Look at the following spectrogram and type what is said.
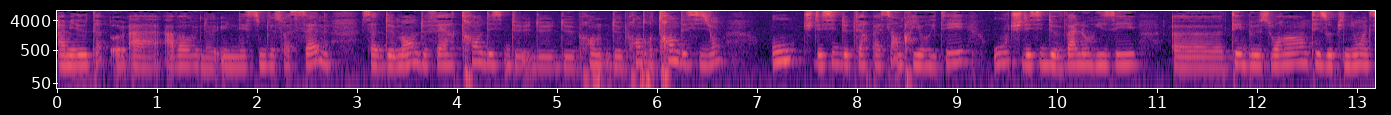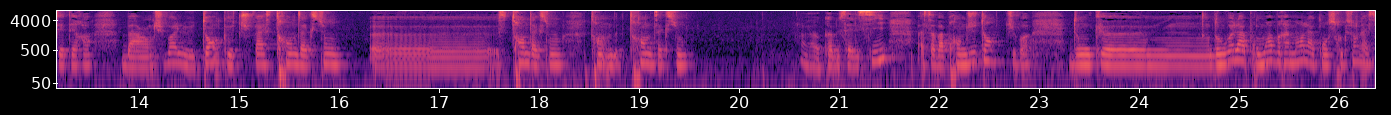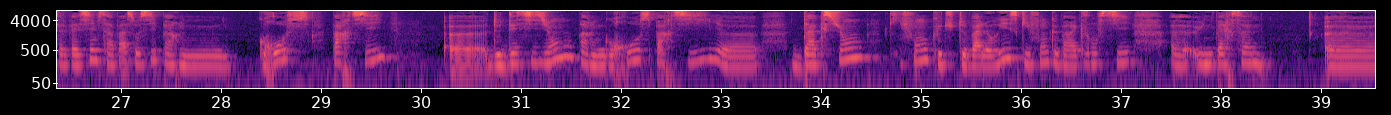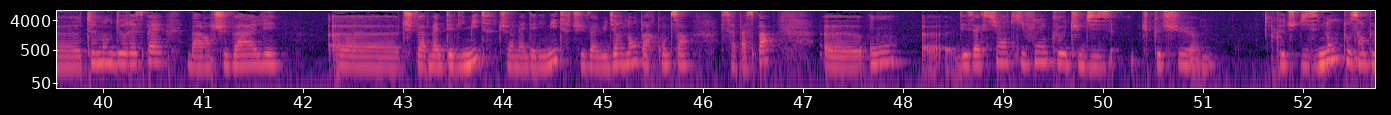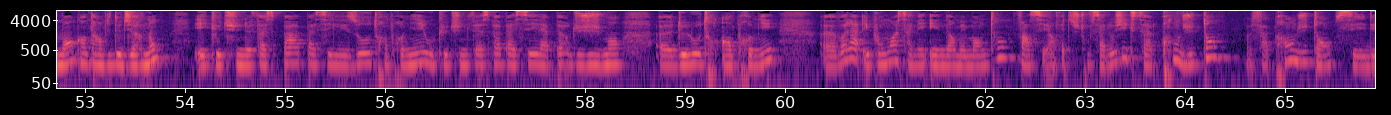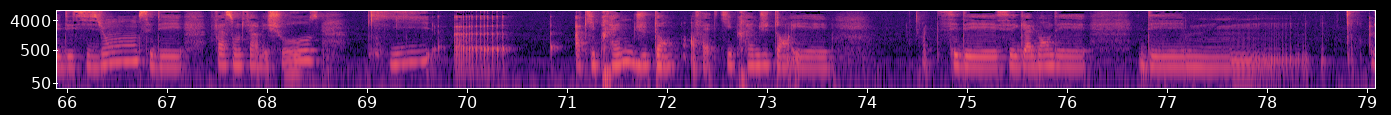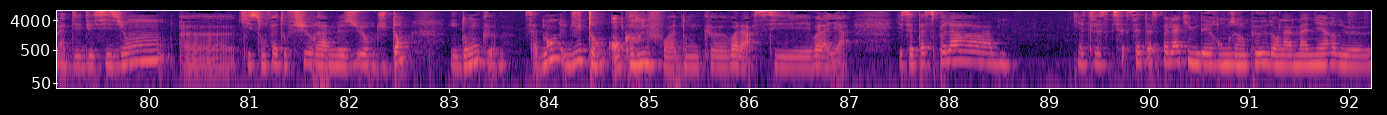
à avoir une, estime de soi saine, ça te demande de, faire 30 de, de, prendre, de prendre 30 décisions où tu décides de te faire passer en priorité, où tu décides de valoriser euh, tes besoins, tes opinions, etc. Ben, tu vois, le temps que tu fasses 30 actions, euh, 30 actions, 30, 30 actions euh, comme celle-ci, bah, ça va prendre du temps, tu vois. Donc, donc voilà, pour moi, vraiment, la construction de la self-esteem, ça passe aussi par une grosse partie euh, de décision par une grosse partie euh, d'actions qui font que tu te valorises, qui font que par exemple si euh, une personne te manque de respect, bah, tu vas aller, tu vas mettre des limites, tu vas mettre des limites, tu vas lui dire non par contre ça, ça passe pas, ou des actions qui font que tu dises que tu que tu dises non tout simplement quand tu as envie de dire non et que tu ne fasses pas passer les autres en premier ou que tu ne fasses pas passer la peur du jugement euh, de l'autre en premier. Euh, voilà, et pour moi ça met énormément de temps. Enfin, c'est en fait, je trouve ça logique, ça prend du temps. Ça prend du temps. C'est des décisions, c'est des façons de faire les choses qui, euh, qui prennent du temps, en fait, qui prennent du temps. Et c'est également des, des, hum, des décisions euh, qui sont faites au fur et à mesure du temps. Et donc, euh, ça demande du temps, encore une fois. Donc euh, voilà, c'est voilà, il y a, y a, cet aspect-là, cet aspect-là qui me dérange un peu dans la manière de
